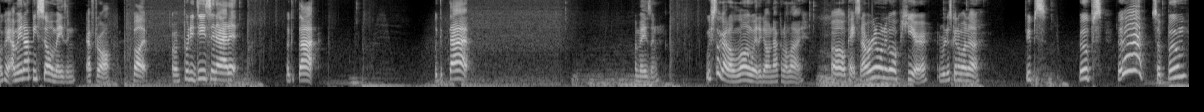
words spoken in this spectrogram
Okay, I may not be so amazing, after all, but I'm pretty decent at it. Look at that. Look at that. Amazing. We've still got a long way to go, not gonna lie. Oh, okay, so now we're gonna wanna go up here, and we're just gonna wanna... Oops. Oops. Ah! So boom,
